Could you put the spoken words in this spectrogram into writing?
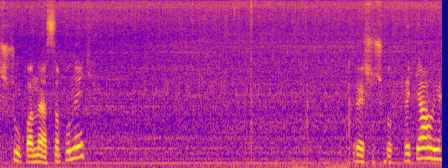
Щупа не сапунить. Кришечку притягує.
